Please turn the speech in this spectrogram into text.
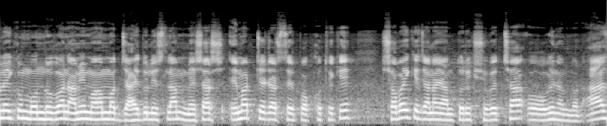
আলাইকুম বন্ধুগণ, আমি মোহাম্মদ জাহিদুল ইসলাম, মেসার্স এমআর ট্রেডার্সের পক্ষ থেকে সবাইকে জানাই আন্তরিক শুভেচ্ছা ও অভিনন্দন। আজ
